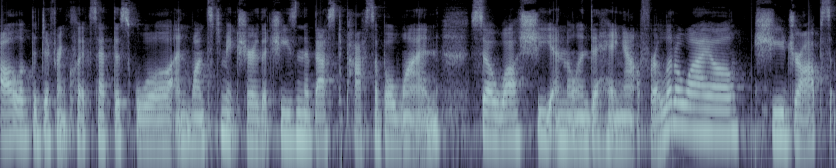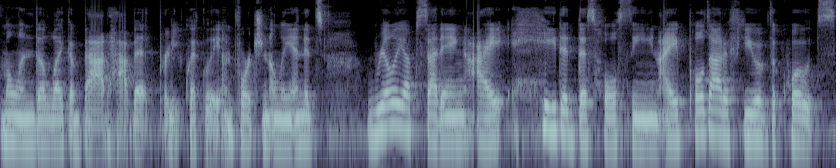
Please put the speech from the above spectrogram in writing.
all of the different cliques at the school and wants to make sure that she's in the best possible one. So while she and Melinda hang out for a little while, she drops Melinda like a bad habit pretty quickly, unfortunately. And it's really upsetting. I hated this whole scene. I pulled out a few of the quotes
